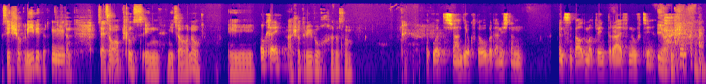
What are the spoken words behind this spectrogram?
Es ist schon gleich wieder. Es mhm. ist dann Saisonabschluss in Misano. In okay. Auch schon drei Wochen oder so. Ja gut, das ist Ende Oktober, dann ist dann, wenn sie bald mal die Winterreifen aufziehen. Ja.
